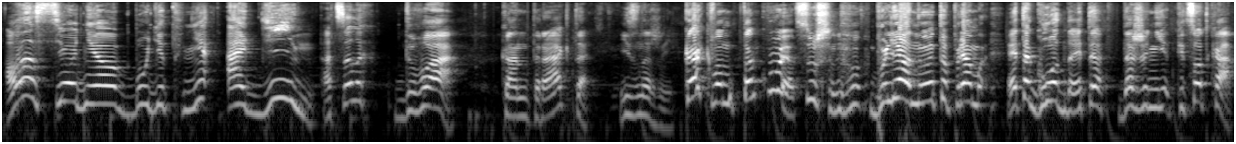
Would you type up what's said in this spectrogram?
А у нас сегодня будет не один, а целых два контракта из ножей. Как вам такое? Слушай, ну, бля, ну это прям, это годно, это даже не 500к.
